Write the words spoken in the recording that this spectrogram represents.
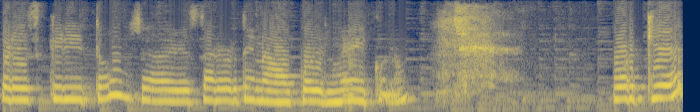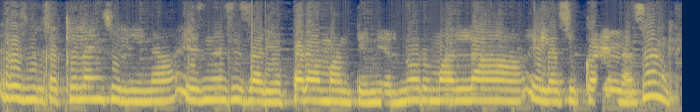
prescrito, o sea, debe estar ordenado por el médico, ¿no? porque resulta que la insulina es necesaria para mantener normal el azúcar en la sangre.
